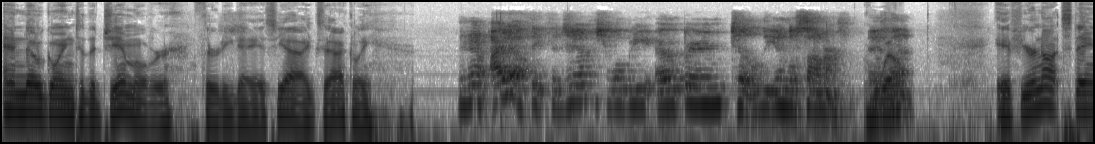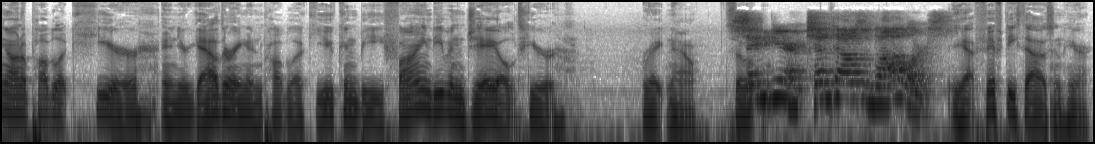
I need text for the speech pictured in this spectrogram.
and no going to the gym over thirty days. Yeah, exactly. You know, I don't think the gyms will be open till the end of summer. Well, If you're not staying out of public here and you're gathering in public, you can be fined, even jailed here right now. So same here, ten thousand dollars. yeah, fifty thousand here.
